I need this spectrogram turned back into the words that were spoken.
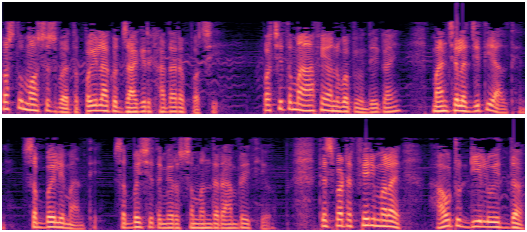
कस्तो महसुस भयो त? पहिलाको जागिर खाँदा र पछि। पछि त म आफै अनुभवी हुँदै गएँ। मान्छेलाई जितिहाल्थेँ नि। सबैले मान्थे। सबैसित मेरो सम्बन्ध राम्रै थियो। त्यसबाट फेरि मलाई how to deal with the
